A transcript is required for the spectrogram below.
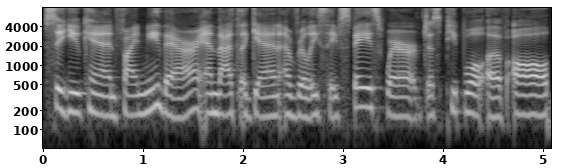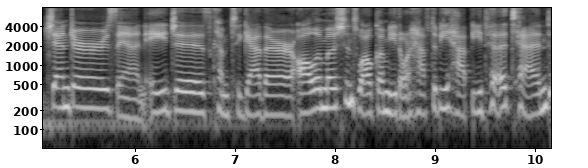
So you can find me there. And that's, again, a really safe space where just people of all genders and ages come together. All emotions welcome. You don't have to be happy to attend.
